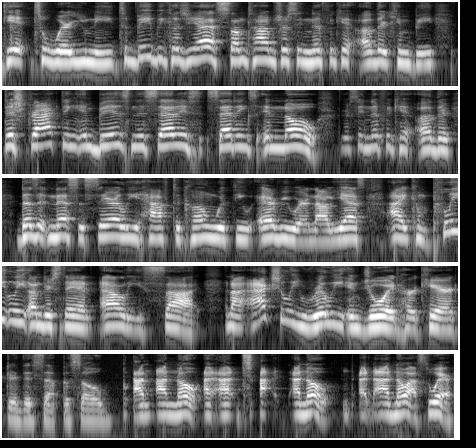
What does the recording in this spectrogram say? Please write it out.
get to where you need to be because yes sometimes your significant other can be distracting in business settings settings and no your significant other doesn't necessarily have to come with you everywhere. Now yes i completely understand Allie's side and i actually really enjoyed her character this episode. I, I know I, I, I know I, I know i swear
